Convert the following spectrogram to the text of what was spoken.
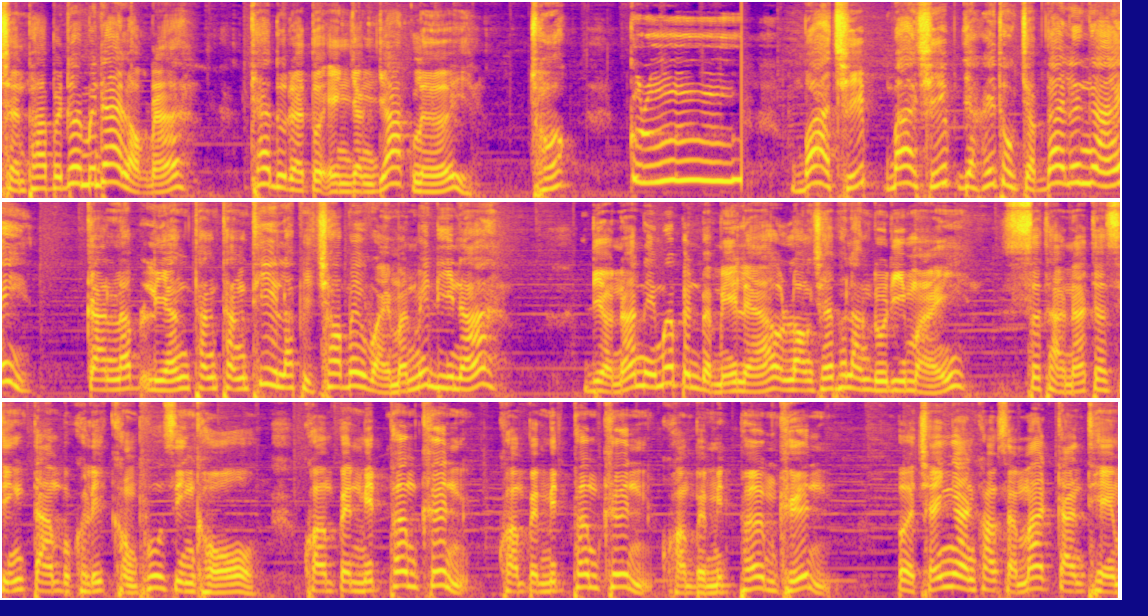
ฉันพาไปด้วยไม่ได้หรอกนะ แค่ดูแลตัวเองยังยากเลย ช็อกกรูบ้าชิป บ้าชิป อยากให้ถูกจับได้หรือไง การรับเลี้ยงทั้งทั้งที่รับผิดชอบไม่ไหวมันไม่ดีนะ เดี๋ยวนะในเมื่อเป็นแบบนี้แล้วลองใช้พลังดูดีไหม สถานะจะสิงตามบุคลิกของผู้สิงโค ความเป็นมิตรเพิ่มขึ้น ความเป็นมิตรเพิ่มขึ้น ความเป็นมิตรเพิ่มขึ้น เปิดใช้งานความสามารถการเทม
